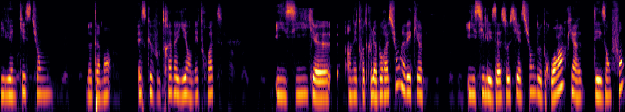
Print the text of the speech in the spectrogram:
Il y a une question, notamment, est-ce que vous travaillez en étroite ici, en étroite collaboration avec ici les associations de droit des enfants?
